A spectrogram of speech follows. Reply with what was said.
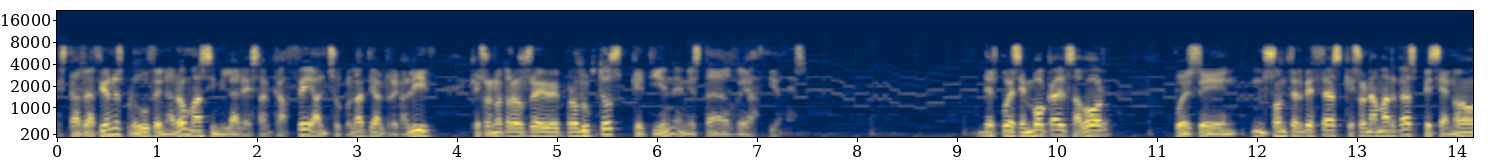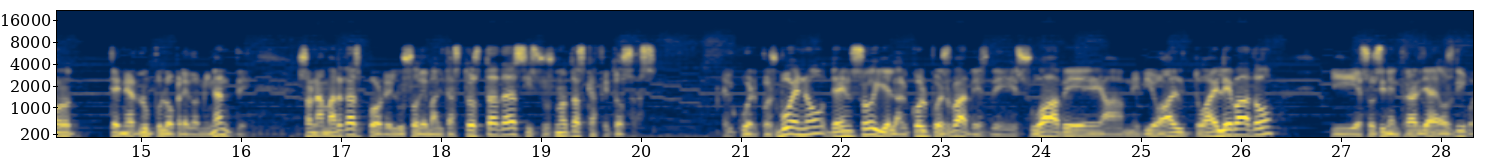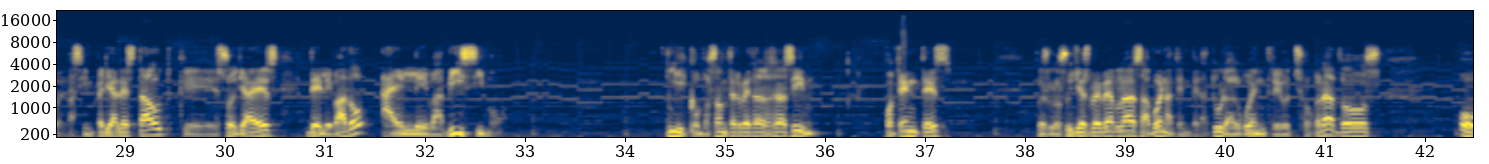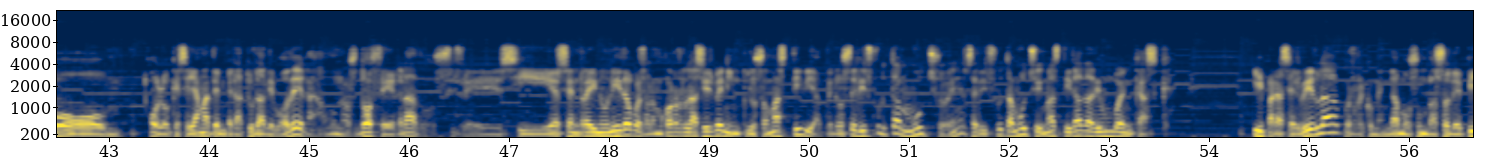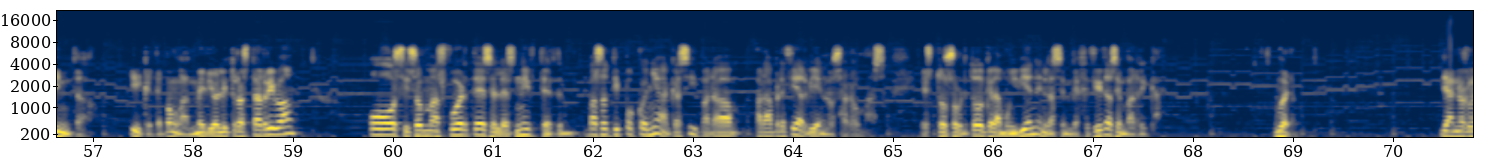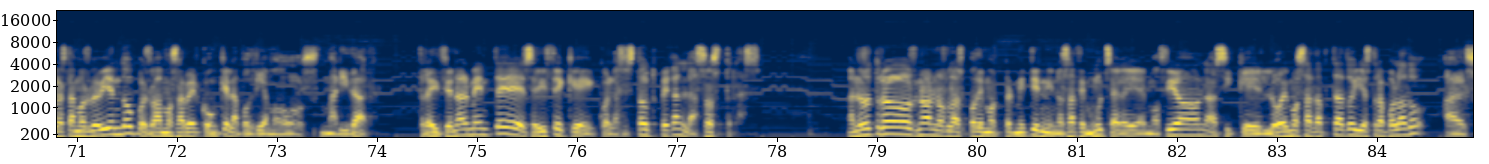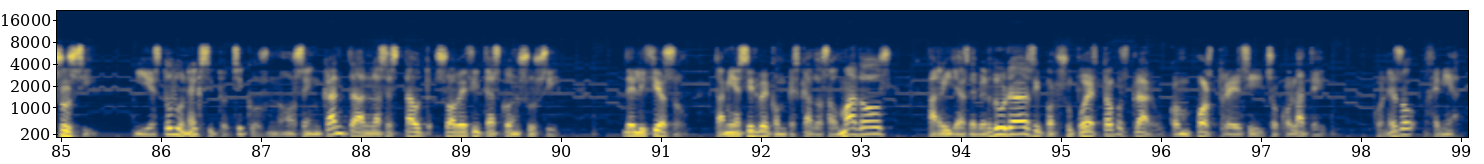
Estas reacciones producen aromas similares al café, al chocolate, al regaliz, que son otros eh, productos que tienen estas reacciones. Después en boca el sabor, pues eh, son cervezas que son amargas pese a no tener lúpulo predominante. Son amargas por el uso de maltas tostadas y sus notas cafetosas. El cuerpo es bueno, denso y el alcohol pues va desde suave a medio alto a elevado y eso sin entrar ya os digo en las Imperial Stout, que eso ya es de elevado a elevadísimo. Y como son cervezas así potentes, pues lo suyo es beberlas a buena temperatura, algo entre 8 grados o, lo que se llama temperatura de bodega, unos 12 grados. Si es en Reino Unido, pues a lo mejor la sirven incluso más tibia, pero se disfruta mucho, ¿eh? se disfruta mucho y más tirada de un buen cask. Y para servirla, pues recomendamos un vaso de pinta y que te pongan medio litro hasta arriba. O si son más fuertes, el snifter, vaso tipo coñac, así, para, para apreciar bien los aromas. Esto sobre todo queda muy bien en las envejecidas en barrica. Bueno, ya nos la estamos bebiendo, pues vamos a ver con qué la podríamos maridar. Tradicionalmente se dice que con las stout pegan las ostras. A nosotros no nos las podemos permitir ni nos hacen mucha emoción, así que lo hemos adaptado y extrapolado al sushi. Y es todo un éxito, chicos. Nos encantan las stout suavecitas con sushi. Delicioso. También sirve con pescados ahumados, parrillas de verduras y por supuesto, pues claro, con postres y chocolate. Con eso, genial.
